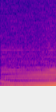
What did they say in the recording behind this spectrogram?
Mm-hmm.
